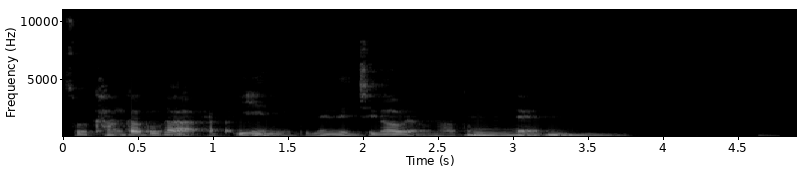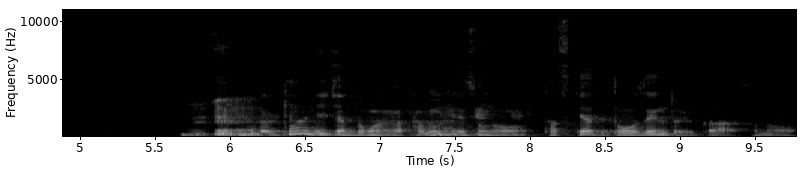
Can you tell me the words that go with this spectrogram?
そういう感覚がやっぱ家によって全然違うやろうなと思って、だからキャンディーちゃんのところなんか多分ね、その、助け合って当然というか、その、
